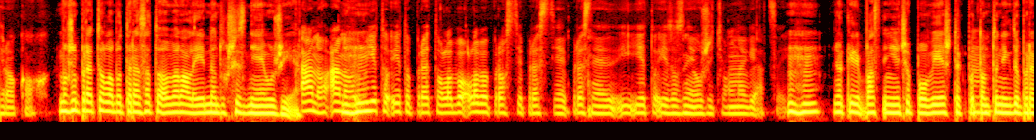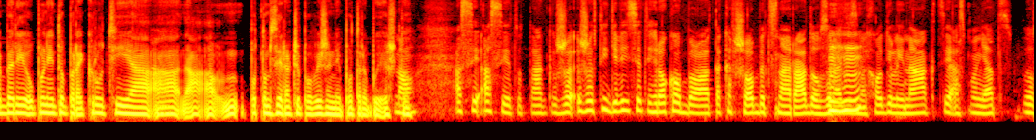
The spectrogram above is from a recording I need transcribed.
rokoch. Možno preto, lebo teraz sa to oveľa jednoduchšie zneužije. Áno, áno, mm-hmm. je, to, je to preto, lebo, lebo proste presne, presne je, to, je to zneužiteľné viacej. Mm-hmm. Keď vlastne niečo povieš, tak potom mm. to niekto preberie, úplne to prekrutí a, a, a, a potom si radšej povieš, že nepotrebuješ to. No, asi, asi je to tak, že, že v tých 90. rokoch bola taká všeobecná radosť, mm-hmm. sme chodili na akcie, aspoň ja zo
